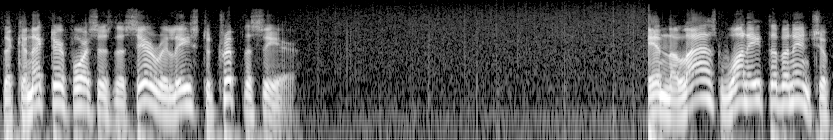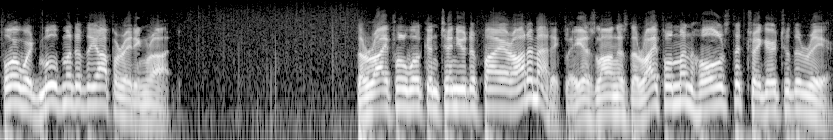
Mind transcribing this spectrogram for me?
the connector forces the sear release to trip the sear. In the last one-eighth of an inch of forward movement of the operating rod. The rifle will continue to fire automatically as long as the rifleman holds the trigger to the rear.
